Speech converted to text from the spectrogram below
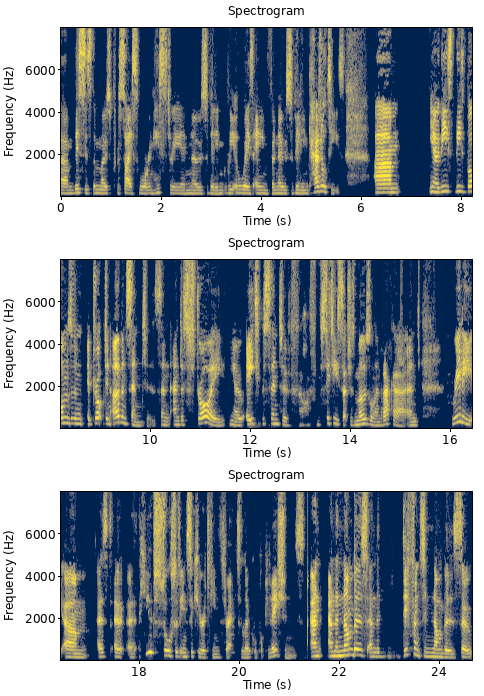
um, this is the most precise war in history and no civilian we always aim for no civilian casualties um, you know these these bombs are dropped in urban centers and and destroy you know 80% of, cities such as mosul and raqqa. And really um, as a, a, huge source of insecurity and threat to local populations. And and the numbers and the difference in numbers. So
